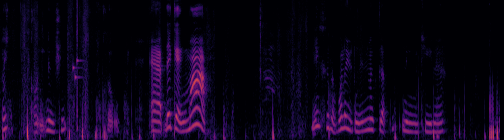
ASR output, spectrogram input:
เฮ้ย ของอีกหนึ่งชิ้น แอบได้เก่งมาก นี่คือแบบว่าเราอยู่ตรงนี้มาเกือบหนึ่งนาทีนะ โห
